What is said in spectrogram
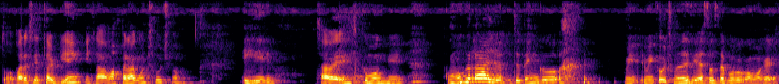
todo parecía estar bien y estaba más pelada con Chucho. Y, ¿sabes? Como que, como rayos, yo tengo. mi, mi coach me decía eso hace poco, como que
